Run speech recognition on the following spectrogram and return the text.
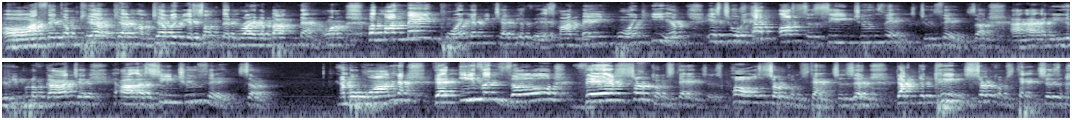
Oh, I think I'm, te- I'm telling you something right about now. But my main point, let me tell you this, my main point here is to help us to see two things. Two things. Uh, I, need the people of God to uh, see two things. Uh, Number one, that even though their circumstances, Paul's circumstances and Dr. King's circumstances,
